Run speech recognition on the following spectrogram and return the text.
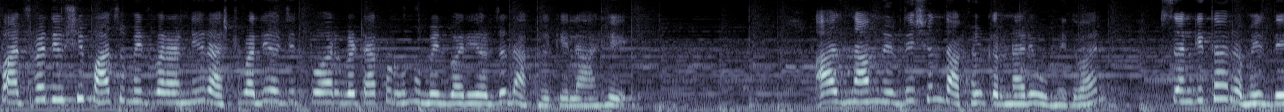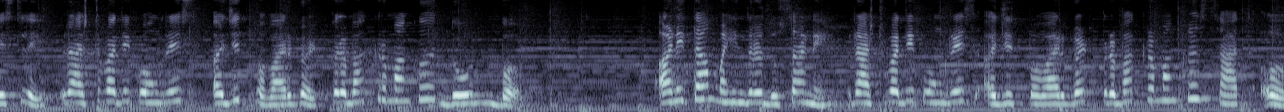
पाचव्या दिवशी पाच उमेदवारांनी राष्ट्रवादी अजित पवार गटाकडून उमेदवारी अर्ज दाखल केला आहे. आज नामनिर्देशन दाखल करणारे उमेदवार संगीता रमेश देसले राष्ट्रवादी काँग्रेस अजित पवार गट प्रभाग क्रमांक दोन ब. अनिता महेंद्र दुसाने राष्ट्रवादी काँग्रेस अजित पवार गट प्रभाग क्रमांक सात अ.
